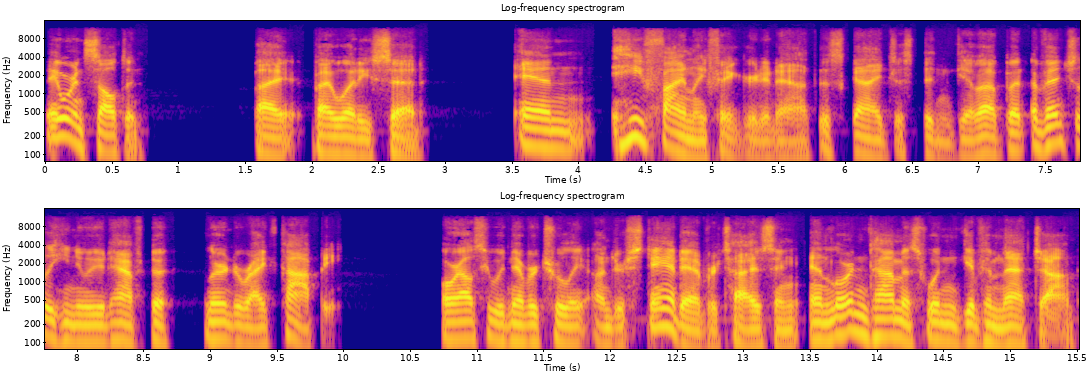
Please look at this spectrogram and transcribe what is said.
they were insulted by by what he said. And he finally figured it out. This guy just didn't give up. But eventually he knew he'd have to learn to write copy, or else he would never truly understand advertising. And Lord and Thomas wouldn't give him that job.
